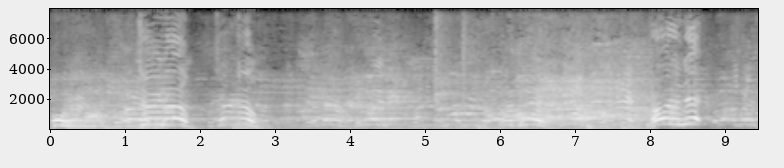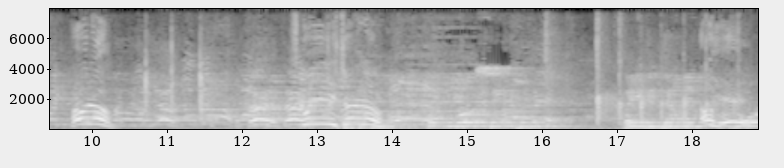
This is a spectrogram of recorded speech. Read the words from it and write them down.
45 seconds. Turn him. Turn him. Hold him, Nick. Hold him. Squeeze. Turn him. Put New York in a. Ladies and gentlemen, Oh, yeah. your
